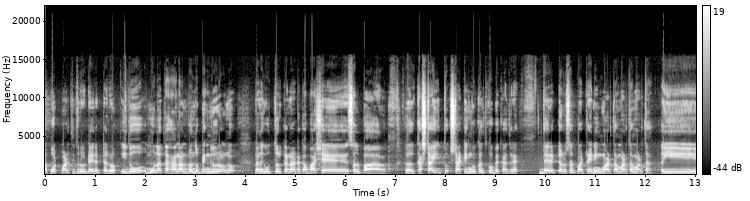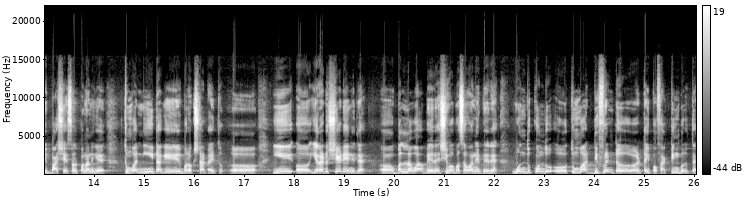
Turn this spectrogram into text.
ಸಪೋರ್ಟ್ ಮಾಡ್ತಿದ್ರು ಡೈರೆಕ್ಟರು ಇದು ಮೂಲತಃ ನಾನು ಬಂದು ಬೆಂಗಳೂರವನು. ನನಗೆ ಉತ್ತರ ಕರ್ನಾಟಕ ಭಾಷೆ ಸ್ವಲ್ಪ ಕಷ್ಟ ಇತ್ತು ಸ್ಟಾರ್ಟಿಂಗು ಕಲ್ತ್ಕೋಬೇಕಾದ್ರೆ. ಡೈರೆಕ್ಟರು ಸ್ವಲ್ಪ ಟ್ರೈನಿಂಗ್ ಮಾಡ್ತಾ ಮಾಡ್ತಾ ಮಾಡ್ತಾ ಈ ಭಾಷೆ ಸ್ವಲ್ಪ ನನಗೆ ತುಂಬ ನೀಟಾಗಿ ಬರೋಕ್ಕೆ ಸ್ಟಾರ್ಟ್ ಆಯಿತು. ಈ ಎರಡು ಶೇಡ್ ಏನಿದೆ ಬಲ್ಲವ ಬೇರೆ ಶಿವಬಸವನೇ ಬೇರೆ, ಒಂದಕ್ಕೊಂದು ತುಂಬ ಡಿಫ್ರೆಂಟ್ ಟೈಪ್ ಆಫ್ ಆ್ಯಕ್ಟಿಂಗ್ ಬರುತ್ತೆ.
